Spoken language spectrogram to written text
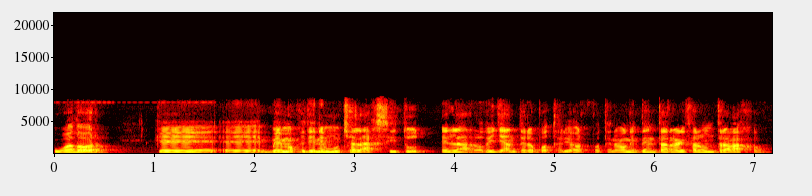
jugador que eh, vemos que tiene mucha laxitud en la rodilla antero-posterior. Pues tenemos que intentar realizar un trabajo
